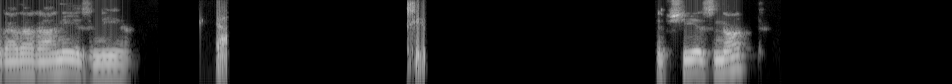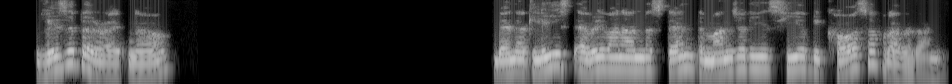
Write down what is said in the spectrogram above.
Radharani is near. If she is not visible right now, then at least everyone understand the Manjari is here because of Radharani.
